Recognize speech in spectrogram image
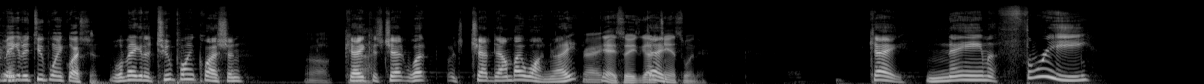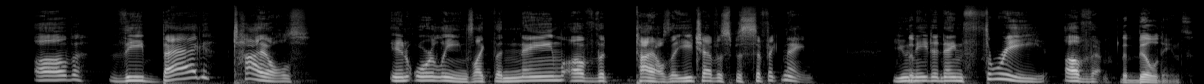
Make it a two point question. We'll make it a two point question. Oh, Okay, because Chet, what Chet down by one, right? right. Yeah, so he's got a chance to win there. Okay, name three of the bag tiles in Orleans, like the name of the tiles. They each have a specific name. You The- need to name three of them. The buildings.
